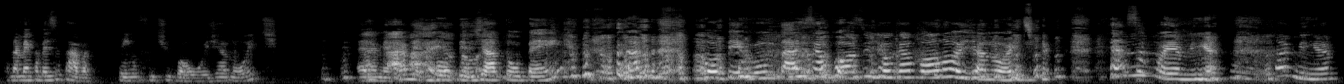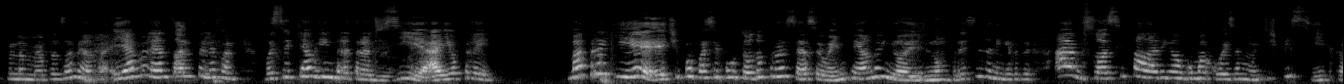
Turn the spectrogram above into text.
Então, na minha cabeça tava, tenho futebol hoje à noite, era minha cabeça. Vou, já tô bem. Vou perguntar se eu posso jogar bola hoje à noite. Essa foi a minha, a minha, no meu pensamento. E a mulher tá no telefone. Você quer alguém para traduzir? Aí eu falei, mas pra quê? Eu, tipo, eu passei por todo o processo. Eu entendo inglês. Não precisa ninguém fazer. Ah, só se falarem alguma coisa muito específica.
